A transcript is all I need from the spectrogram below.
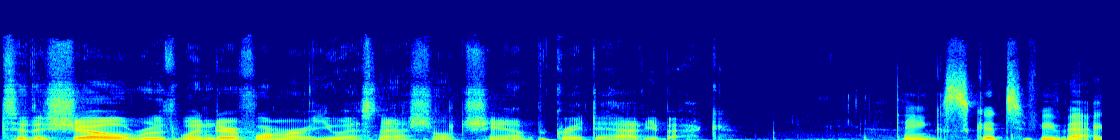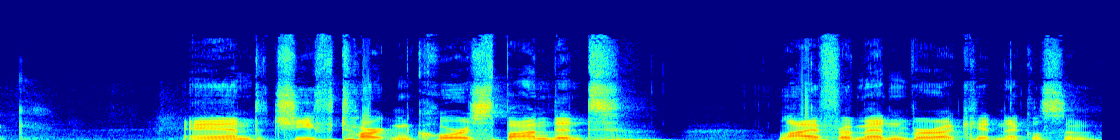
to the show, Ruth Winder, former U.S. national champ. Great to have you back. Thanks. Good to be back. And Chief Tartan correspondent, live from Edinburgh, Kit Nicholson.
